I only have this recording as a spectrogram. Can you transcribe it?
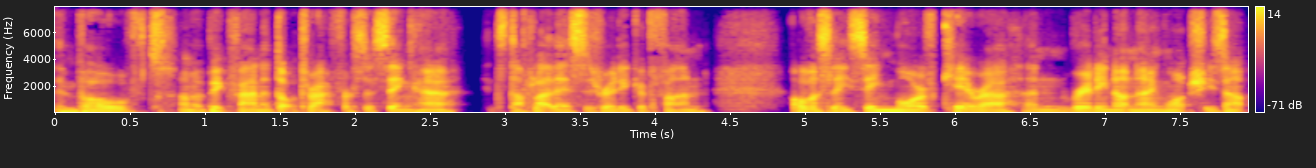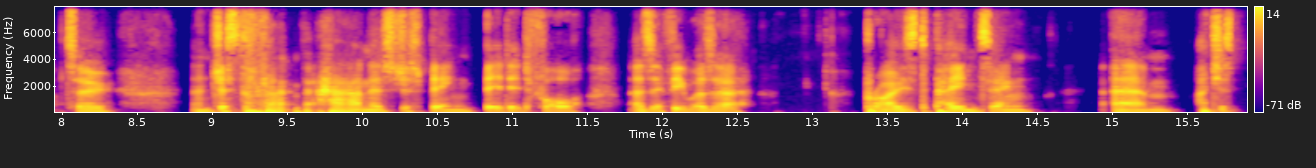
involved. I'm a big fan of Dr. Aphra, so seeing her in stuff like this is really good fun. Obviously, seeing more of Qi'ra and really not knowing what she's up to. And just the fact that Han is just being bidded for as if he was a prized painting. Um, I just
